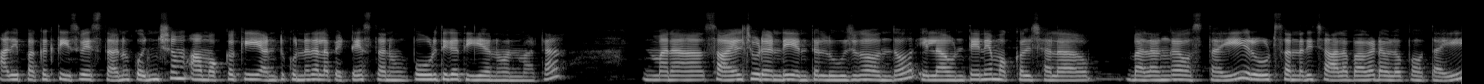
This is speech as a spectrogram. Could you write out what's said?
అది పక్కకి తీసివేస్తాను. కొంచెం ఆ మొక్కకి అంటుకున్నది అలా పెట్టేస్తాను. పూర్తిగా తీయను అనమాట మన సాయిల్ చూడండి ఎంత లూజ్గా ఉందో. ఇలా ఉంటేనే మొక్కలు చాలా బలంగా వస్తాయి. రూట్స్ అన్నది చాలా బాగా డెవలప్ అవుతాయి.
